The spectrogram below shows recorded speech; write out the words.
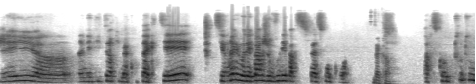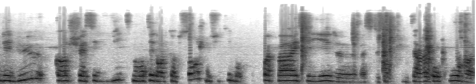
j'ai eu un, un éditeur qui m'a contacté. C'est vrai qu'au départ, je voulais participer à ce concours. D'accord. Parce qu'au tout, tout début, quand je suis assez vite montée dans le top 100, je me suis dit, bon, pourquoi pas essayer de bah, c'était un concours euh,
